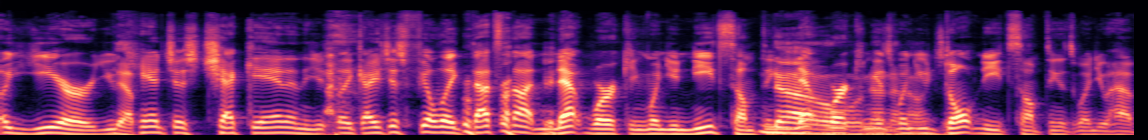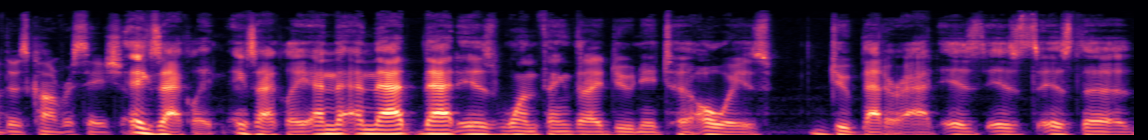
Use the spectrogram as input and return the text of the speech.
a year. You Yep. can't just check in, and you, like, I just feel like that's not networking when you need something. No, networking no, is no, when you don't need something. Is when you have those conversations. Exactly, exactly. And and that that is one thing that I do need to always do better at is is is the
